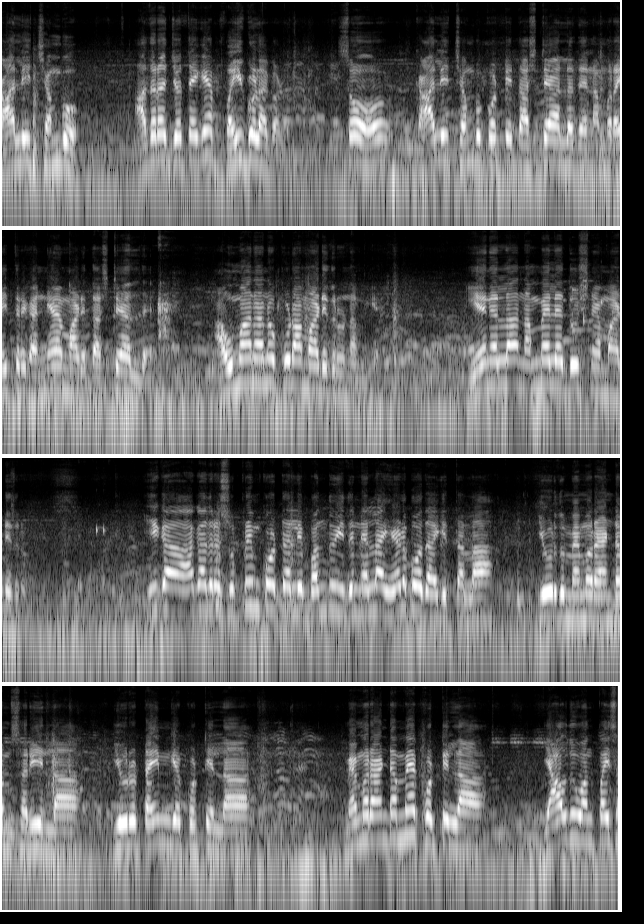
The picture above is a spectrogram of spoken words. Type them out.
ಖಾಲಿ ಚಂಬು, ಅದರ ಜೊತೆಗೆ ಬೈಗುಳಗಳು. ಸೊ ಖಾಲಿ ಚಂಬು ಕೊಟ್ಟಿದ್ದು ಅಷ್ಟೇ ಅಲ್ಲದೆ, ನಮ್ಮ ರೈತರಿಗೆ ಅನ್ಯಾಯ ಮಾಡಿದ್ದು ಅಷ್ಟೇ ಅಲ್ಲದೆ, ಅವಮಾನನೂ ಕೂಡ ಮಾಡಿದರು ನಮಗೆ. ಏನೆಲ್ಲ ನಮ್ಮ ಮೇಲೆ ದೂಷಣೆ ಮಾಡಿದರು. ಈಗ ಹಾಗಾದರೆ ಸುಪ್ರೀಂ ಕೋರ್ಟಲ್ಲಿ ಬಂದು ಇದನ್ನೆಲ್ಲ ಹೇಳ್ಬೋದಾಗಿತ್ತಲ್ಲ? ಇವ್ರದ್ದು ಮೆಮೊರ್ಯಾಂಡಮ್ ಸರಿ ಇಲ್ಲ ಇವರು ಟೈಮ್ಗೆ ಕೊಟ್ಟಿಲ್ಲ ಮೆಮೊರ್ಯಾಂಡಮ್ಮೇ ಕೊಟ್ಟಿಲ್ಲ, ಯಾವುದು ಒಂದು ಪೈಸ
